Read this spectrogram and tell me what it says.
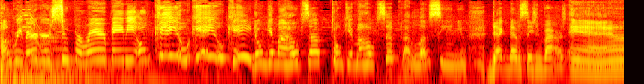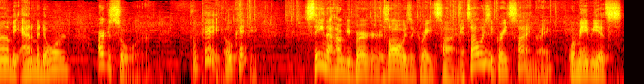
Hungry Burgers, super rare, baby. Okay, okay, okay. Don't get my hopes up. Don't get my hopes up. I love seeing you. Deck Devastation Virus and the Animadorned Archosaur. Okay, okay. Seeing that Hungry Burger is always a great sign. It's always a great sign, right? Or maybe it's,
